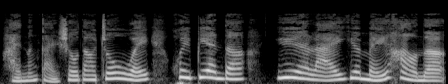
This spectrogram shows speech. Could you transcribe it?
还能感受到周围会变得越来越美好呢。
